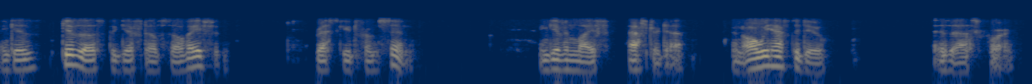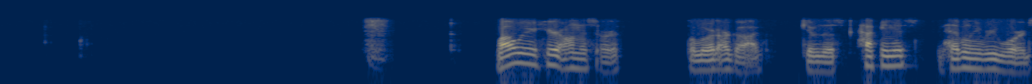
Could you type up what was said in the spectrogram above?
and gives, gives us the gift of salvation, rescued from sin, and given life after death. And all we have to do is ask for it. While we are here on this earth, the Lord our God gives us happiness and heavenly rewards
